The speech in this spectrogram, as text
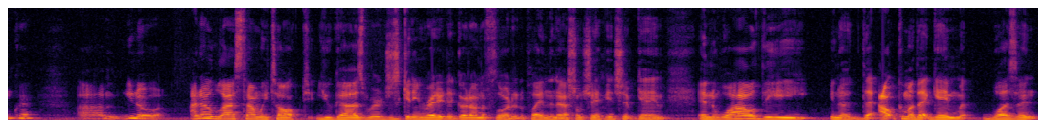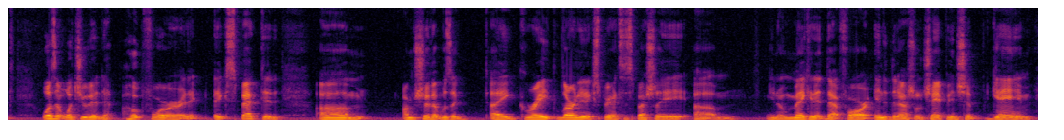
Okay. Um, you know, I know last time we talked, you guys were just getting ready to go down to Florida to play in the national championship game, and while the you know the outcome of that game wasn't wasn't what you had hoped for and expected, um, I'm sure that was a, a great learning experience, especially um, you know making it that far into the national championship game.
